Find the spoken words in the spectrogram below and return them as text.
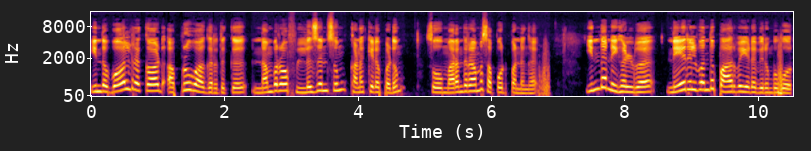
இந்த வேர்ல்ட் ரெக்கார்ட் அப்ரூவ் ஆகிறதுக்கு நம்பர் ஆஃப் லிசன்ஸும் கணக்கிடப்படும். ஸோ மறந்துடாமல் சப்போர்ட் பண்ணுங்கள் இந்த நிகழ்வை நேரில் வந்து பார்வையிட விரும்புவோர்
